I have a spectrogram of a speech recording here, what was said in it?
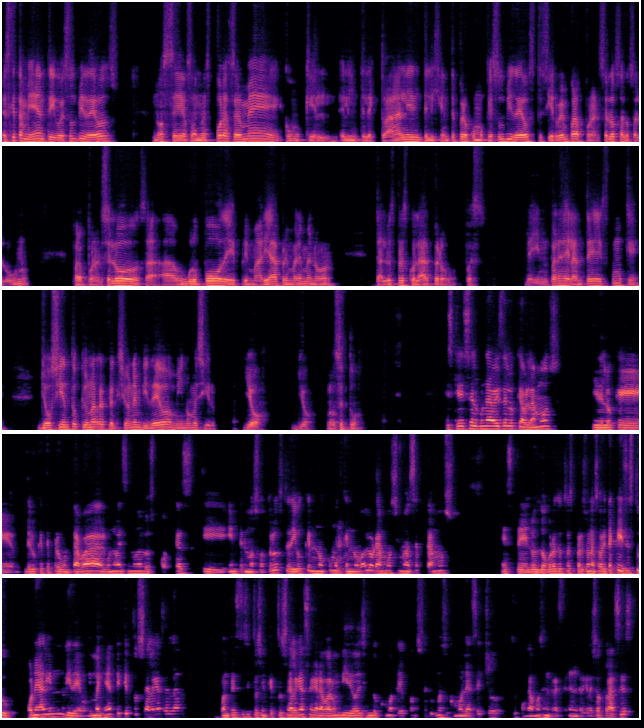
Es que también, te digo, esos videos no sé, o sea, no es por hacerme como que el, el intelectual y el inteligente, pero como que esos videos te sirven para ponérselos a los alumnos, para ponérselos a, a un grupo de primaria, primaria menor, tal vez preescolar, pero pues de ahí para adelante es como que yo siento que una reflexión en video a mí no me sirve. Yo, yo, no sé tú. Es que es alguna vez de lo que hablamos y de lo que, de lo que te preguntaba alguna vez en uno de los podcasts, que entre nosotros te digo que no, como que no valoramos y no aceptamos este, los logros de otras personas. Ahorita que dices tú, pone a alguien en el video, imagínate que tú salgas a la, ponte esta situación, que tú salgas a grabar un video diciendo cómo te con tus alumnos y cómo le has hecho, supongamos, en en el regreso a clases,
